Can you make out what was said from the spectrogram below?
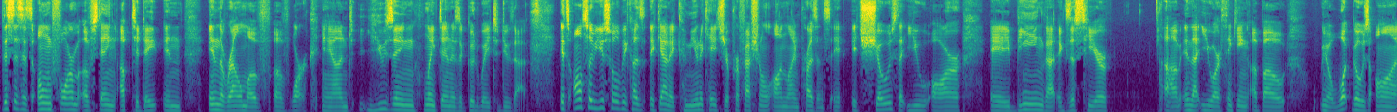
this is its own form of staying up to date in in the realm of, of work and using LinkedIn is a good way to do that. It's also useful because again it communicates your professional online presence. It it shows that you are a being that exists here um, in that you are thinking about you know what goes on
